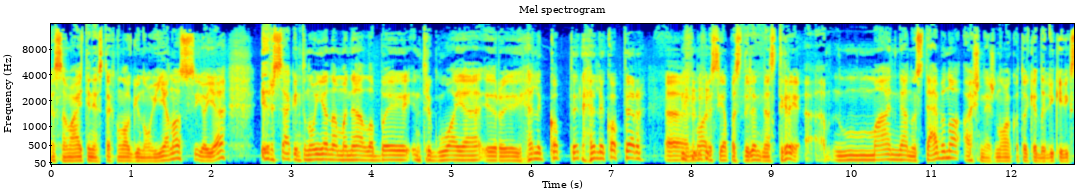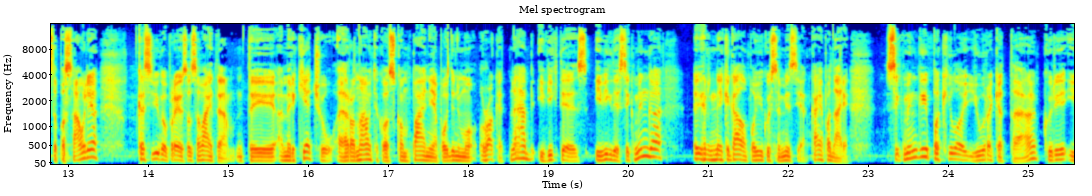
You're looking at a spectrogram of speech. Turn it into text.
kas savaitinės technologijų naujienos joje. Ir sekanti naujiena mane labai intriguoja ir helikopter, helikopter, e, norisi ją pasidalinti, nes tikrai e, mane nustebino, aš nežinojau, kad tokie dalykai vyksta pasaulyje. Kas vyko praėjusią savaitę? Tai amerikiečių aeronautikos kompanija pavadinimu Rocket Lab įvykdė, įvykdė sėkmingą ir ne iki galo pavykusią misiją. Ką jie padarė? Sėkmingai pakilo jų raketa, kuri į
